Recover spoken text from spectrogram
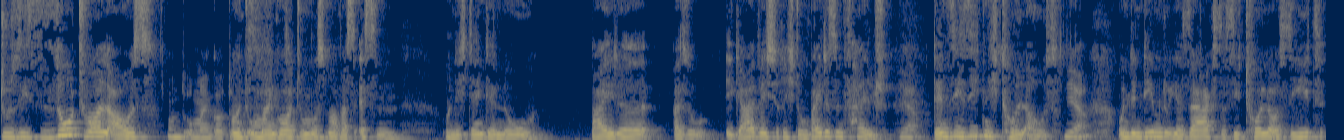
du siehst so toll aus Und oh mein Gott. du und oh mein Gott, du musst mal was essen. Und ich denke, no, beide, also egal welche Richtung, beide sind falsch. Ja. Denn sie sieht nicht toll aus. Ja. Und indem du ihr sagst, dass sie toll aussieht,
